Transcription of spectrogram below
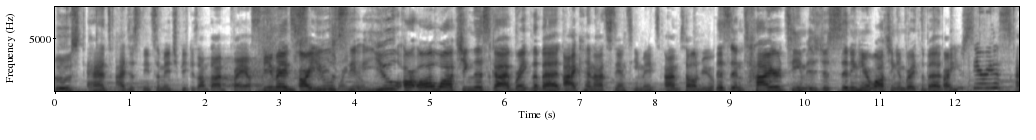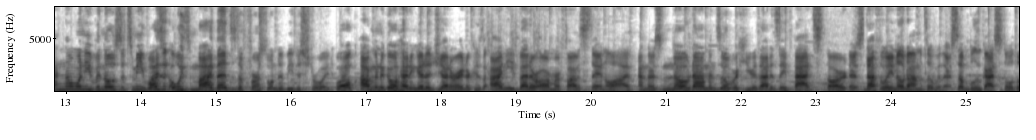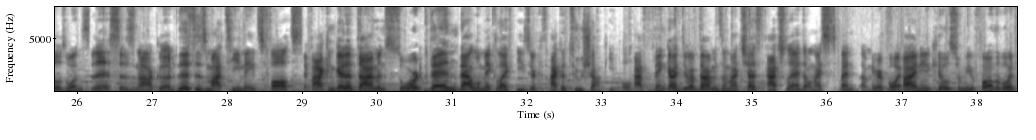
boost, and I just need some HP because I'm dying fast. Teammates, are you right you are all watching this guy break the bed? I cannot stand teammates. I'm telling you. This entire team is just sitting here watching him break the bed. Are you serious? And no one even knows it's me. Why is it always my bed's the first one to be destroyed? Well, I'm gonna go ahead and get a generator because I need better armor if I'm staying alive. And there's no diamonds over here. That is a bad start. There's definitely no diamonds over there. Some blue guy stole those ones. This is not good. This is my teammates' fault. If I can get a diamond sword, then that will make life easier because I could two-shot people. I think I do have diamonds in my chest. Actually, I don't. I spent them. Here, boy. I need kills from you. Fall in the void.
